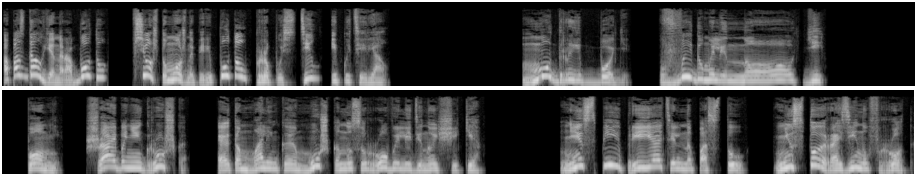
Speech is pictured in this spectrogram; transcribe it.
Опоздал я на работу, все, что можно, перепутал, пропустил и потерял. Мудрые боги выдумали ноги. Помни, шайба не игрушка, это маленькая мушка на суровой ледяной щеке. Не спи, приятель, на посту, не стой, разинув рот.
